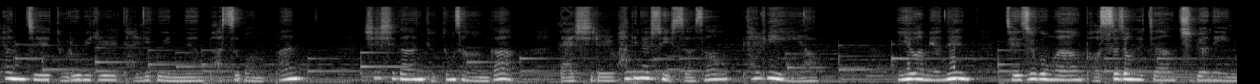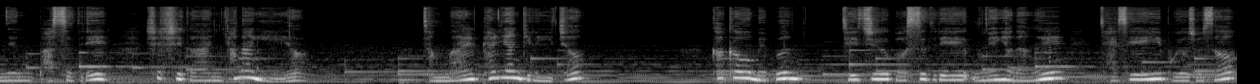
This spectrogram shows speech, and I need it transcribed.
현재 도로 위를 달리고 있는 버스 번호판, 실시간 교통 상황과 날씨를 확인할 수 있어서 편리해요. 이 화면은 제주공항 버스 정류장 주변에 있는 버스들의 실시간 현황이에요. 정말 편리한 기능이죠? 카카오 맵은 제주 버스들의 운행 현황을 자세히 보여줘서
